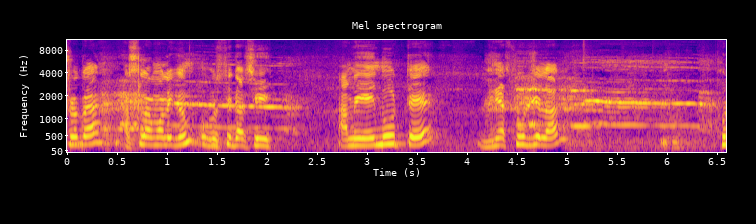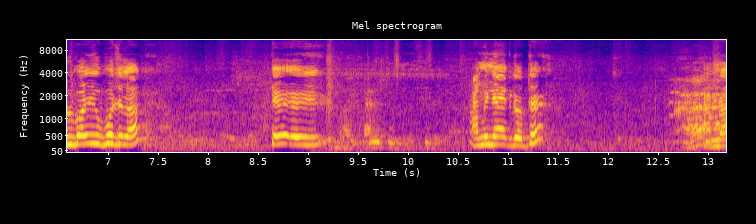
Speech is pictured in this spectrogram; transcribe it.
শ্রোতা, আসসালামু আলাইকুম। উপস্থিত আছি আমি এই মুহূর্তে দিনাজপুর জেলার, ফুলবাড়ি উপজেলার আমিনা এগ্রোতে আমরা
